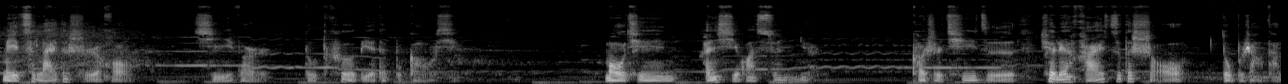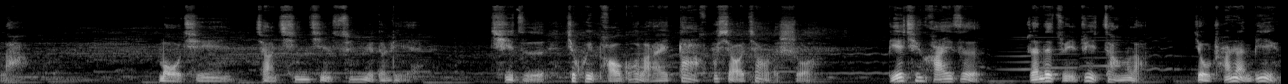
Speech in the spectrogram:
每次来的时候，媳妇儿都特别的不高兴。母亲很喜欢孙女。可是妻子却连孩子的手都不让他拉。母亲想亲亲孙女的脸，妻子就会跑过来大呼小叫的说：“别亲孩子，人的嘴最脏了，有传染病。”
